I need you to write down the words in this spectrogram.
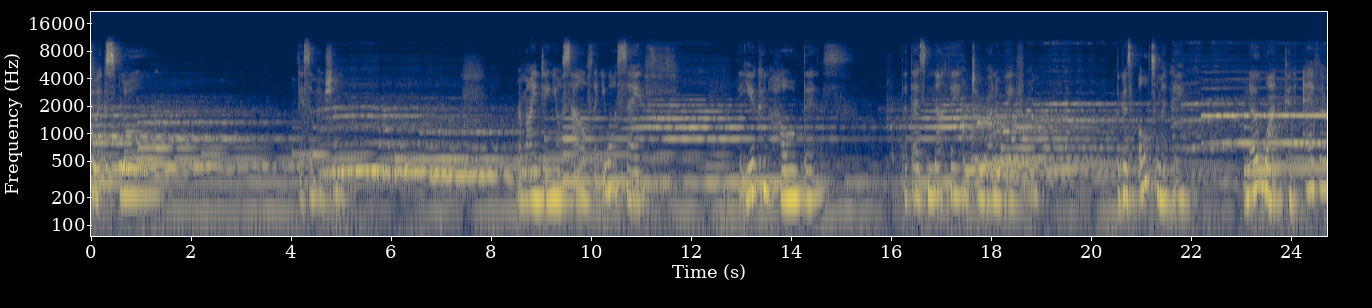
to explore this emotion. Reminding yourself that you are safe, that you can hold this, that there's nothing to run away from because ultimately, no one can ever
